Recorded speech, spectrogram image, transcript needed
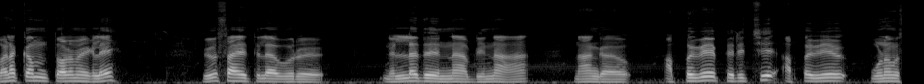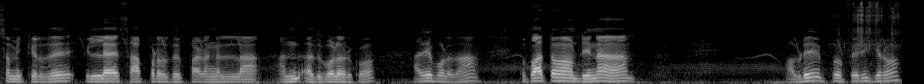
வணக்கம் தோழமைகளே. விவசாயத்தில் ஒரு நல்லது என்ன அப்படின்னா நாங்கள் அப்போவே பிரித்து அப்போவே உணவு சமைக்கிறது இல்லை சாப்பிட்றது பழங்கள்லாம் அந் அது போல் இருக்கும். அதே போல் தான் இப்போ பார்த்தோம் அப்படின்னா அப்படியே இப்போ பெருக்கிறோம்.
